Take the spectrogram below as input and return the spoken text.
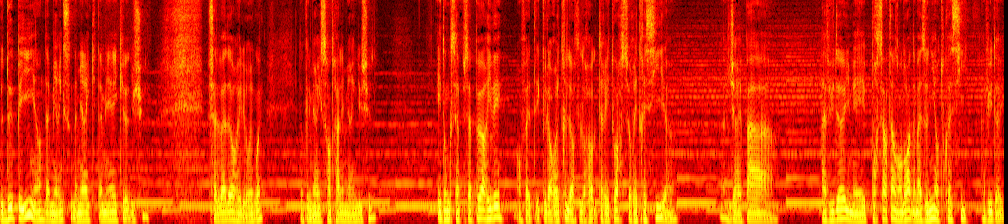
deux pays hein, d'Amérique, d'Amérique, du Sud, Salvador et l'Uruguay, donc Amérique centrale, Amérique du Sud. Et donc ça, peut arriver, en fait, et que leur, territoire se rétrécit, euh, je dirais pas à vue d'œil, mais pour certains endroits d'Amazonie, en tout cas si, à vue d'œil.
